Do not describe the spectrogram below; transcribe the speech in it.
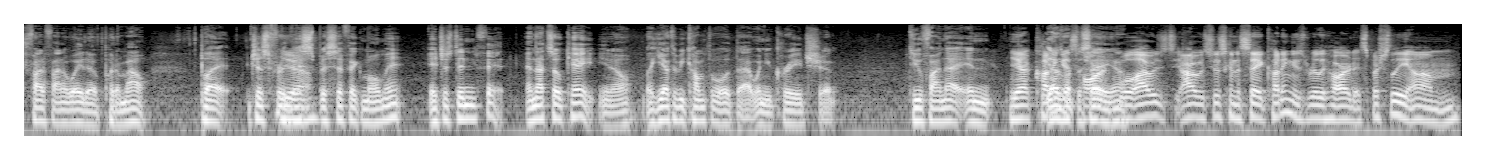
try to find a way to put them out, but just for Yeah. this specific moment, it just didn't fit, and that's okay. You know, like you have to be comfortable with that when you create shit. Do you find that in? Yeah, cutting about is to say, hard. yeah. Well, I was I was just gonna say cutting is really hard, especially um,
